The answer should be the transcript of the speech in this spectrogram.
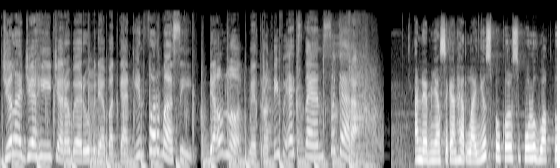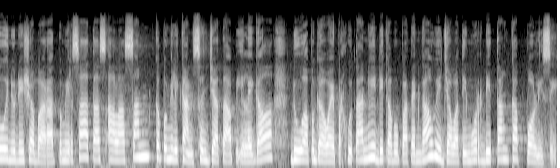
Jelajahi cara baru mendapatkan informasi. Download Metro TV Extend sekarang. Anda menyaksikan Headline News pukul 10 waktu Indonesia Barat. Pemirsa atas alasan kepemilikan senjata api ilegal, dua pegawai perhutani di Kabupaten Ngawi, Jawa Timur ditangkap polisi.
